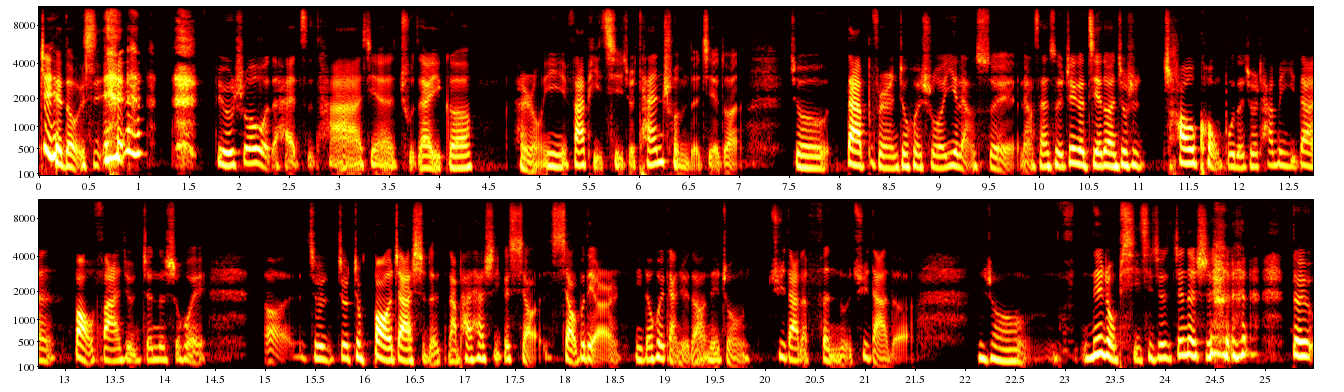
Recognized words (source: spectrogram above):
这些东西。比如说，我的孩子他现在处在一个很容易发脾气，就 tantrum 的阶段。就大部分人就会说，一两岁、两三岁这个阶段就是超恐怖的，就是他们一旦爆发，就真的是会，呃，就就就爆炸式的，哪怕他是一个小小不点儿，你都会感觉到那种巨大的愤怒、巨大的那种那种脾气，就真的是 对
